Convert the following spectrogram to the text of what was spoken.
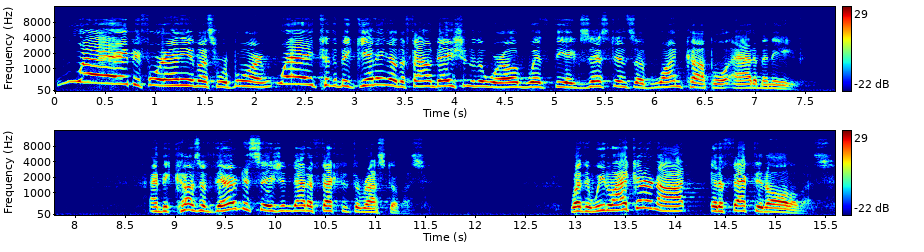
way before any of us were born, way to the beginning of the foundation of the world with the existence of one couple, Adam and Eve. And because of their decision, that affected the rest of us. Whether we like it or not, it affected all of us.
